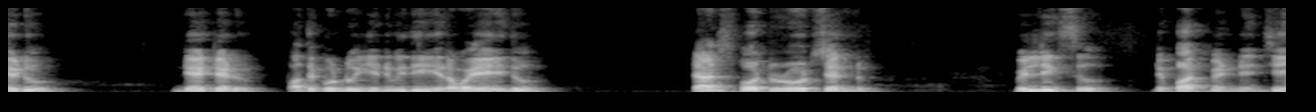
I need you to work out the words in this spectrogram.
ఏడు డేటెడ్ పదకొండు ఎనిమిది ఇరవై ఐదు. Transport roads and buildings department నుంచి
